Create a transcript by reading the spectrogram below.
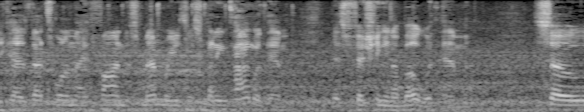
because that's one of my fondest memories of spending time with him is fishing in a boat with him. So,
